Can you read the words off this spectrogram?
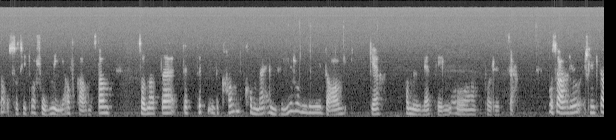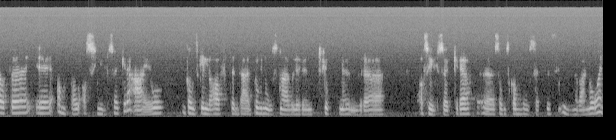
men også situasjonen i Afghanistan. Sånn at dette, det kan komme endringer som vi i dag ikke har mulighet til å forutse. Og så er det jo slik at eh, Antall asylsøkere er jo ganske lavt. Der prognosen er vel rundt 1400 asylsøkere eh, som skal bosettes inneværende år.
